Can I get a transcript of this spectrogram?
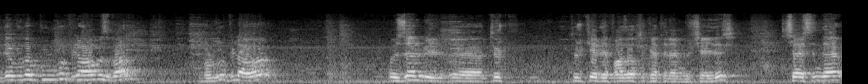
Bir de burada bulgur pilavımız var. Bulgur pilavı özel bir e, Türk Türkiye'de fazla tüketilen bir şeydir. İçerisinde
